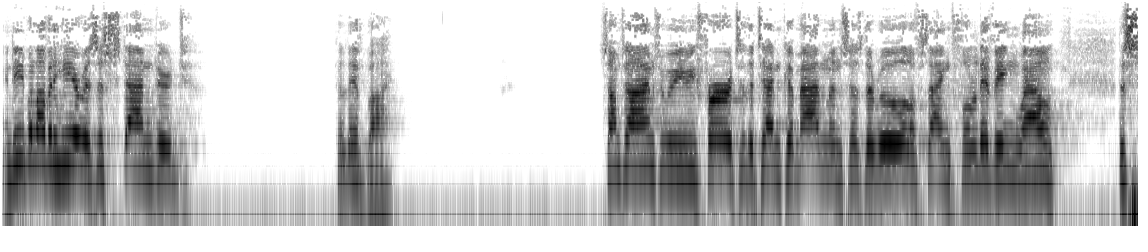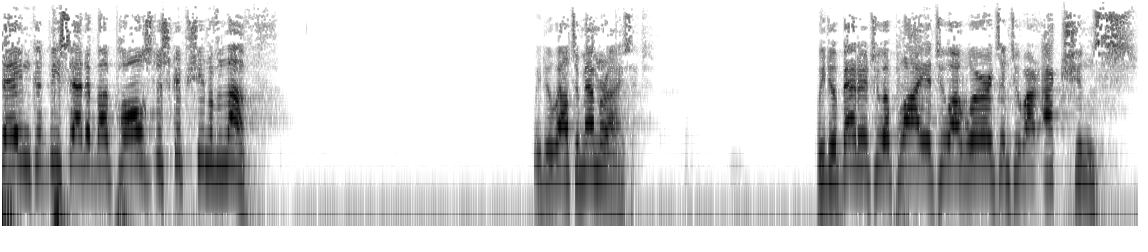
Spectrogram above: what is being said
Indeed, beloved, here is a standard to live by. Sometimes we refer to the Ten Commandments as the rule of thankful living. Well, the same could be said about Paul's description of love. We do well to memorize it. We do better to apply it to our words and to our actions.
